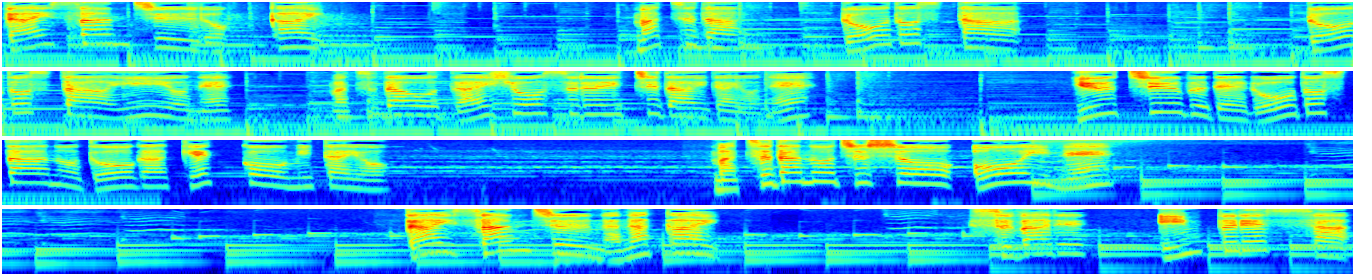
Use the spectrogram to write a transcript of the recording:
第36回。マツダロードスター。ロードスターいいよね。マツダを代表する一台だよね。YouTube でロードスターの動画結構見たよ。マツダの受賞多いね。第37回。スバルインプレッサ。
